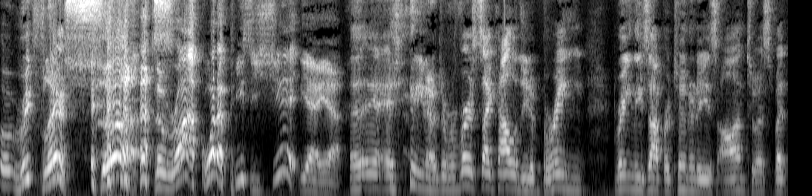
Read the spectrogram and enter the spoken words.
Ric Flair sucks. The Rock, what a piece of shit. Yeah, yeah. Uh, you know, to reverse psychology to bring bring these opportunities onto us. But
